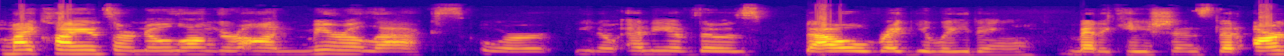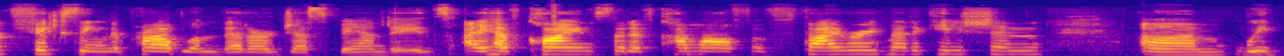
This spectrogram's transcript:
my clients are no longer on Miralax or you know any of those bowel regulating medications that aren't fixing the problem that are just band aids. I have clients that have come off of thyroid medication. Um, we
